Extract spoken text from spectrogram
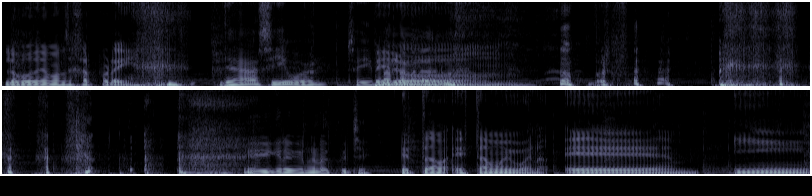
Lo podemos dejar por ahí. Ya, sí, weón. Sí, Pero... Por favor. Creo que no lo escuché. Está, está muy bueno. Eh, y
